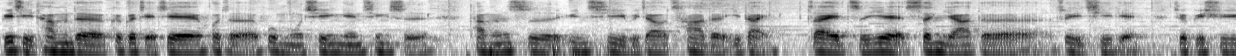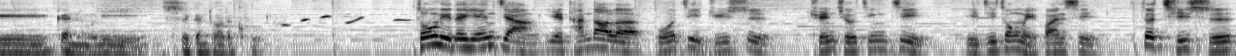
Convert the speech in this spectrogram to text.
比起他们的哥哥姐姐或者父母亲年轻时，他们是运气比较差的一代，在职业生涯的最起点，就必须更努力，吃更多的苦。总理的演讲也谈到了国际局势、全球经济以及中美关系。这其实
